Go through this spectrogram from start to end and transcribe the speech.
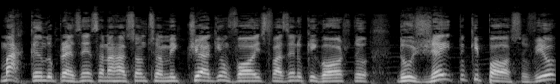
marcando presença, narração do seu amigo Tiaguinho Voz, fazendo o que gosto, do jeito que posso, viu?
